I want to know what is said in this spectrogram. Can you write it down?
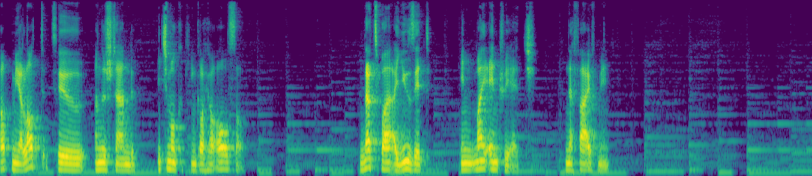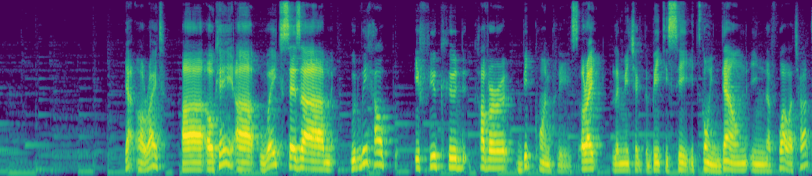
helped me a lot to understand Ichimoku Kinko Hyo also. And that's why I use it in my entry edge in a 5 minute. Yeah, all right. Uh, okay, uh, Wait says, um, would we help if you could cover Bitcoin, please? All right, let me check the BTC. It's going down in the 4-hour chart.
